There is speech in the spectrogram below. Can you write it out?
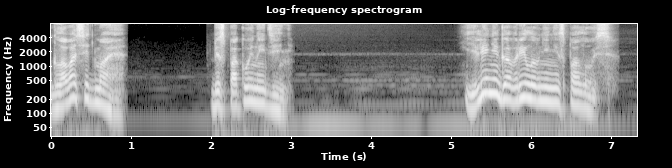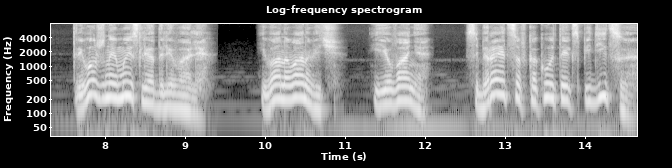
Глава 7. Беспокойный день. Елене Гавриловне не спалось. Тревожные мысли одолевали. Иван Иванович, ее Ваня, собирается в какую-то экспедицию,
